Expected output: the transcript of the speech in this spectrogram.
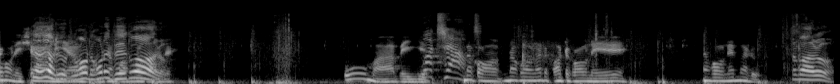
ထိုင်နေရလေတကောင်နဲ့ထင်လို့လေအေးနဲ့ချဟိုကောင်ကြီးကအာဘယ်ဘယ်ကိနေဘယ်ကိနေလက်ပိုတော့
